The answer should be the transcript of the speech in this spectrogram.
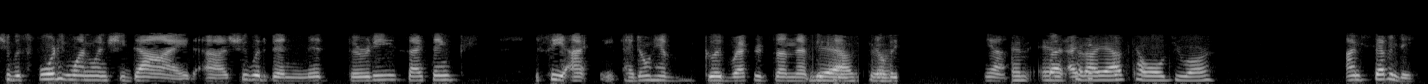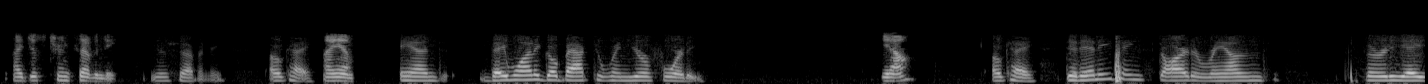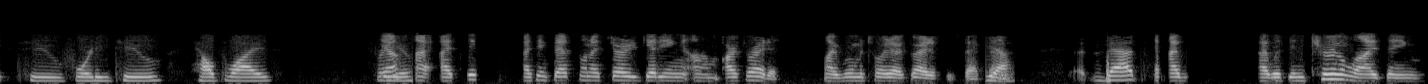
She was 41 when she died. Uh, she would have been mid 30s, I think. See, I I don't have good records on that. Because yeah, sure. Nobody, yeah. And and but could I, I ask how old you are? I'm 70. I just turned 70. You're 70. Okay. I am. And they want to go back to when you're 40. Yeah. Okay. Did anything start around 38 to 42 health wise for yeah, you? I, I think I think that's when I started getting um arthritis. My rheumatoid arthritis is back then. Yeah. That's and I I was internalizing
